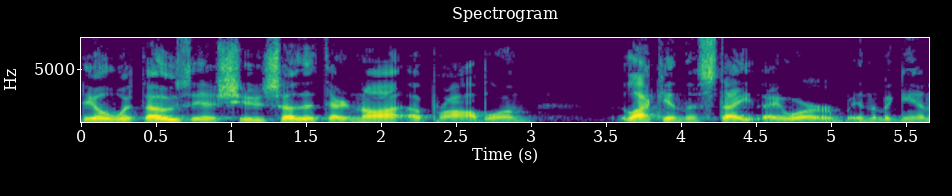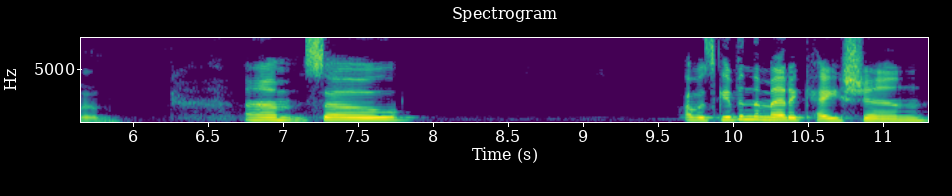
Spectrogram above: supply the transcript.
deal with those issues so that they're not a problem like in the state they were in the beginning? Um, so I was given the medication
